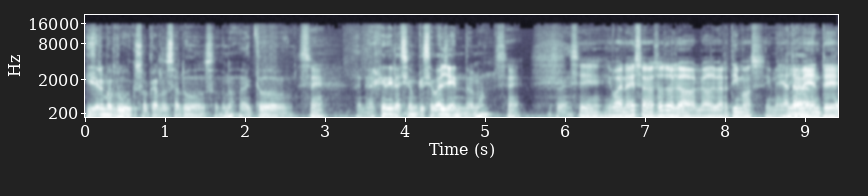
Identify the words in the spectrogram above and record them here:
Guillermo Rux, o Carlos Alonso, ¿no? Hay todo... Sí. La generación que se va yendo, ¿no? Sí. Sí, y bueno, eso nosotros lo, advertimos inmediatamente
